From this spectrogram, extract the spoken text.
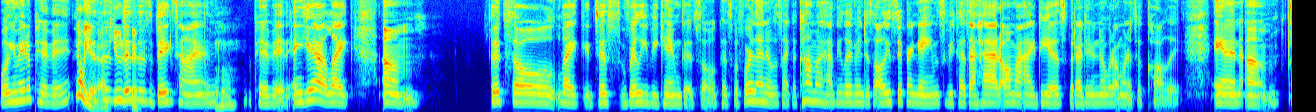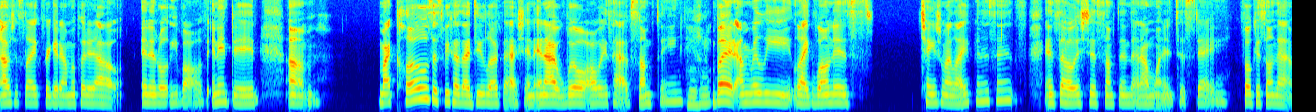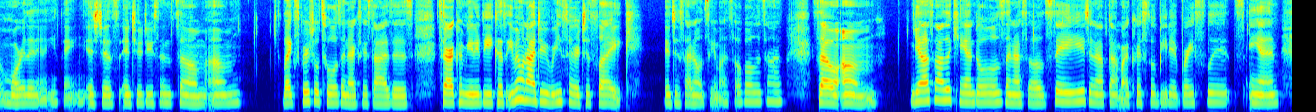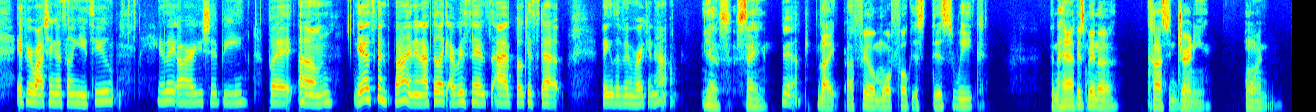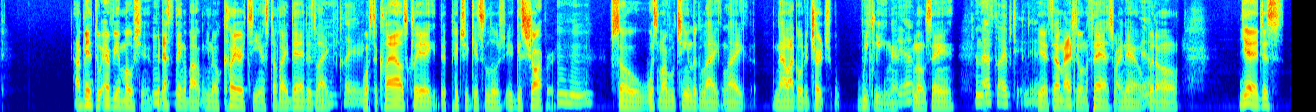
Well, you made a pivot. Oh yeah, this is, huge This pivot. is big time. hmm pivot and yeah like um good soul like it just really became good soul because before then it was like a comma happy living just all these different names because i had all my ideas but i didn't know what i wanted to call it and um i was just like forget it i'm gonna put it out and it'll evolve. And it did. Um, my clothes is because I do love fashion and I will always have something. Mm-hmm. But I'm really like wellness changed my life in a sense. And so it's just something that I wanted to stay focus on that more than anything. It's just introducing some um like spiritual tools and exercises to our community because even when I do research it's like it just I don't see myself all the time. So um yeah, that's why the candles and I sell sage and I've got my crystal beaded bracelets. And if you're watching us on YouTube, here they are. You should be. But um yeah, it's been fun. And I feel like ever since I focused up, things have been working out. Yes, same. Yeah. Like I feel more focused this week than I have. It's been a constant journey on I've been through every emotion, but that's the thing about you know clarity and stuff like that. Is like Mhm, clarity. once the clouds clear, the picture gets a little, it gets sharper. Mm-hmm. So what's my routine look like? Like now I go to church weekly now. Yeah. You know what I'm saying? And that's life changing. Yes, I'm actually on a fast right now. Yeah. But um, yeah, just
